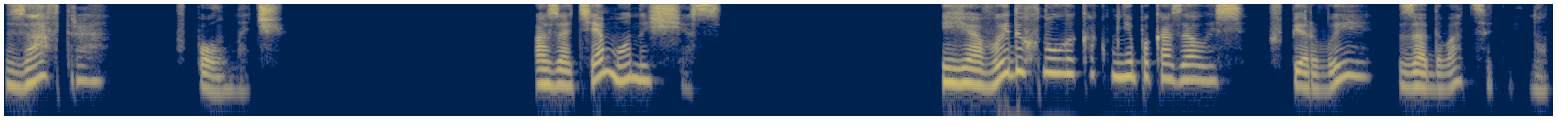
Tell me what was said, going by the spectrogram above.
Завтра в полночь. А затем он исчез. И я выдохнула, как мне показалось, впервые за 20 минут.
